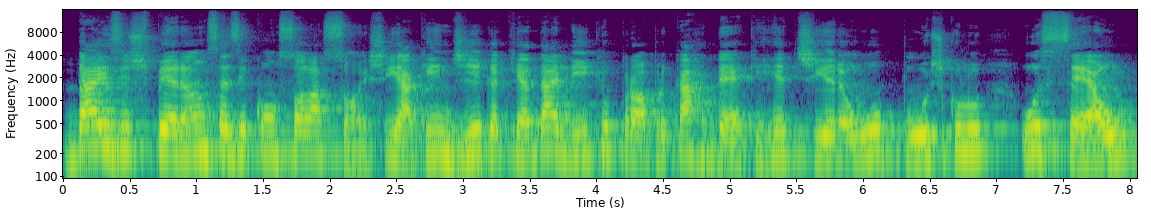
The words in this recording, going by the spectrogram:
das esperanças e consolações. E há quem diga que é dali que o próprio Kardec retira o opúsculo, o céu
